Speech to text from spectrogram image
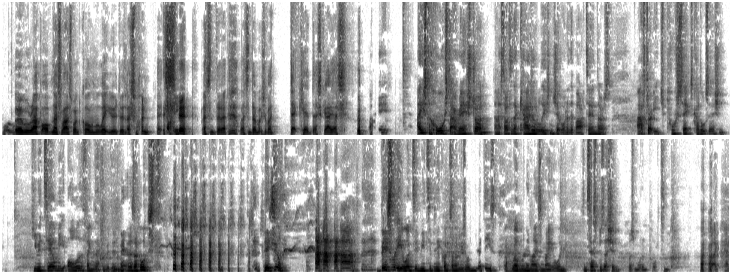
we'll, uh, we'll wrap it up in this last one, Colin. We'll let you do this one. Okay. listen to the, listen to how much of a dickhead this guy is. okay. I used to host at a restaurant, and I started a casual relationship with one of the bartenders after each post sex cuddle session, he would tell me all of the things I could be doing better as a host. basically, basically, he wanted me to take on some of his own duties while minimising my own, since his position was more important. What a guy!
